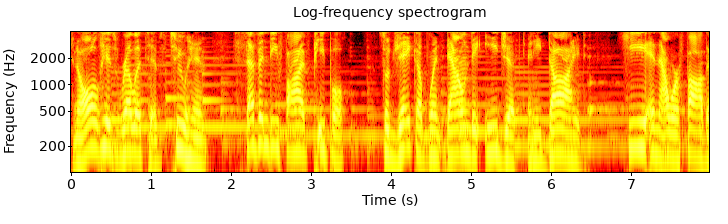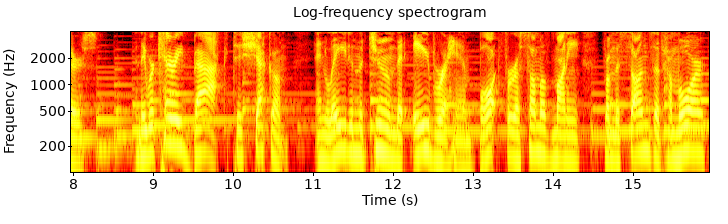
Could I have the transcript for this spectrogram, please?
and all his relatives to him, 75 people. So Jacob went down to Egypt and he died, he and our fathers. And they were carried back to Shechem and laid in the tomb that Abraham bought for a sum of money from the sons of Hamor,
